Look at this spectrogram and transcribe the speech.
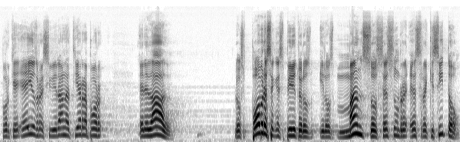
porque ellos recibirán la tierra por heredad. Los pobres en espíritu y los, mansos es, un, es requisito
